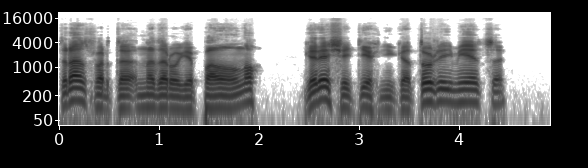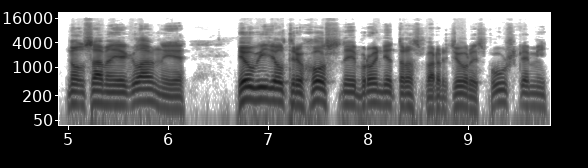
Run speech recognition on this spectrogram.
транспорта на дороге полно, горящая техника тоже имеется. Но самое главное — я увидел трехосные бронетранспортеры с пушками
